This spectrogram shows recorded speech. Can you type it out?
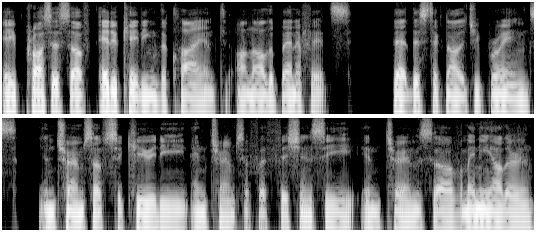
a process of educating the client on all the benefits that this technology brings in terms of security, in terms of efficiency, in terms of many other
